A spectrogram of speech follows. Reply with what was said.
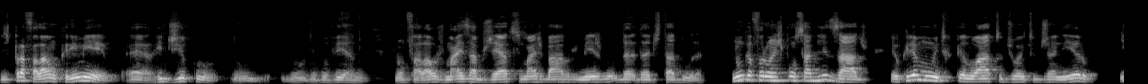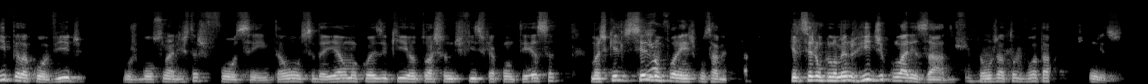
isso para falar um crime é, ridículo do, do, do, governo, não falar os mais abjetos e mais bárbaros mesmo da, da, ditadura. Nunca foram responsabilizados. Eu queria muito que, pelo ato de 8 de janeiro e pela Covid, os bolsonaristas fossem. Então, isso daí é uma coisa que eu estou achando difícil que aconteça, mas que eles, se eles não forem responsabilizados, que eles sejam pelo menos ridicularizados. Uhum. Então, já estou votar com isso.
